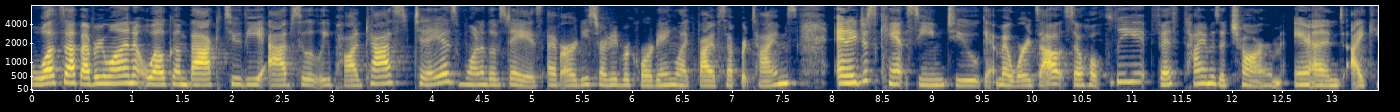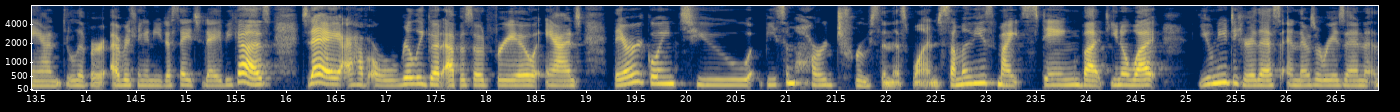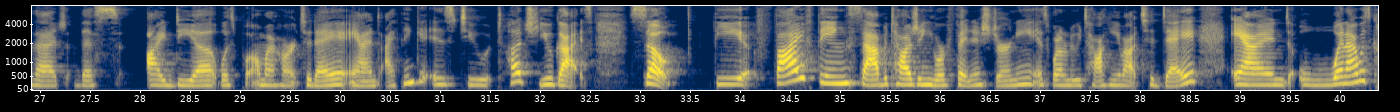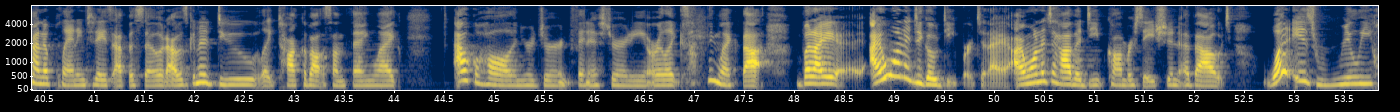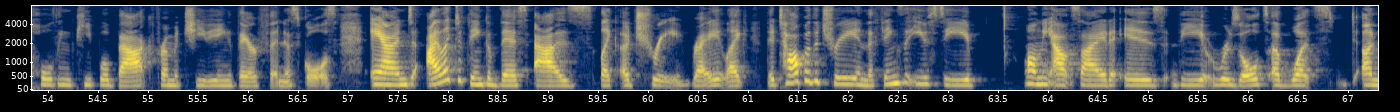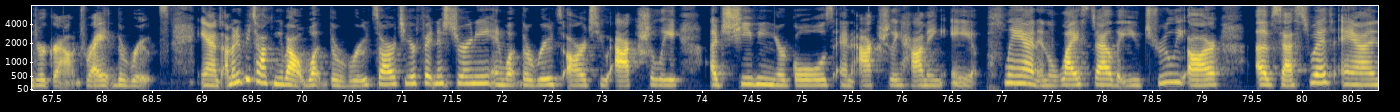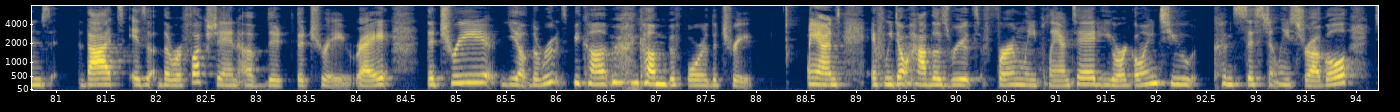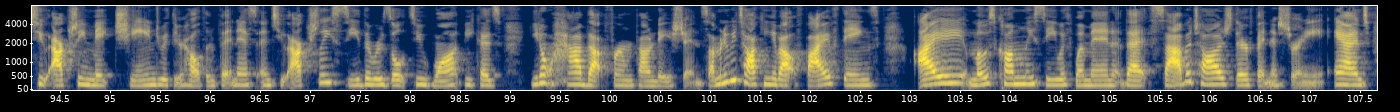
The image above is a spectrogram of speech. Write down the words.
What's up, everyone? Welcome back to the Absolutely Podcast. Today is one of those days. I've already started recording like five separate times, and I just can't seem to get my words out. So, hopefully, fifth time is a charm, and I can deliver everything I need to say today because today I have a really good episode for you, and there are going to be some hard truths in this one. Some of these might sting, but you know what? You need to hear this, and there's a reason that this idea was put on my heart today, and I think it is to touch you guys. So, the five things sabotaging your fitness journey is what I'm going to be talking about today. And when I was kind of planning today's episode, I was going to do like talk about something like alcohol in your journey, fitness journey or like something like that. But I I wanted to go deeper today. I wanted to have a deep conversation about what is really holding people back from achieving their fitness goals. And I like to think of this as like a tree, right? Like the top of the tree and the things that you see on the outside is the result of what's underground, right? The roots. And I'm going to be talking about what the roots are to your fitness journey and what the roots are to actually achieving your goals and actually having a plan and a lifestyle that you truly are obsessed with and that is the reflection of the the tree right the tree you know the roots become come before the tree and if we don't have those roots firmly planted, you're going to consistently struggle to actually make change with your health and fitness and to actually see the results you want because you don't have that firm foundation. So, I'm going to be talking about five things I most commonly see with women that sabotage their fitness journey. And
